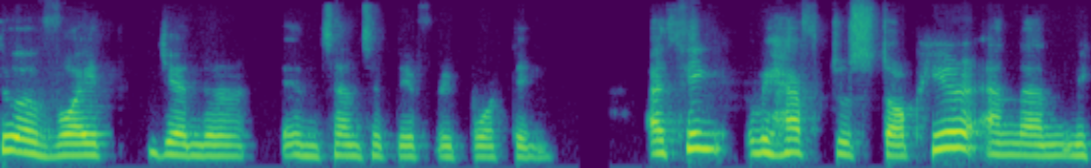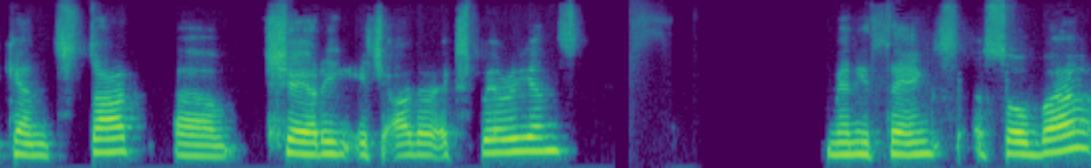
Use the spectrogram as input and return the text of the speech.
to avoid gender insensitive reporting. I think we have to stop here and then we can start uh, sharing each other experience. Many thanks, Shobha.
